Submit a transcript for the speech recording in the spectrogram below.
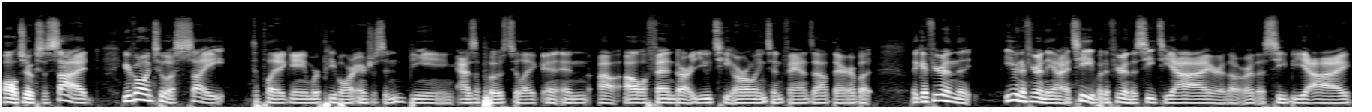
all jokes aside, you're going to a site to play a game where people are interested in being, as opposed to like, and, and I'll, I'll, offend our UT Arlington fans out there, but like if you're in the, even if you're in the NIT, but if you're in the CIT or the or the CBI,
